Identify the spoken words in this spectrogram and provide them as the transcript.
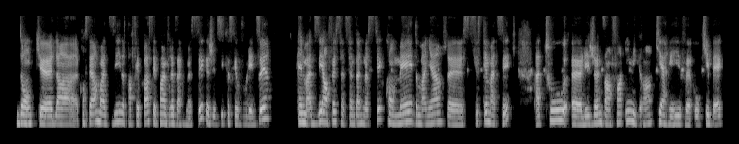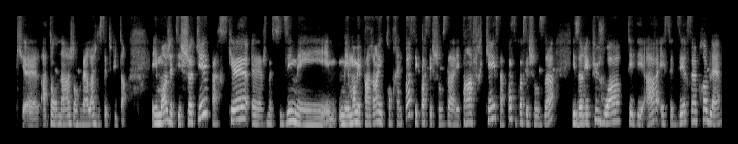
Donc, euh, la conseillère m'a dit, ne t'en fais pas, c'est pas un vrai diagnostic. J'ai dit, qu'est-ce que vous voulez dire? Elle m'a dit, en fait, c'est un diagnostic qu'on met de manière euh, systématique à tous euh, les jeunes enfants immigrants qui arrivent au Québec euh, à ton âge, donc vers l'âge de 7-8 ans. Et moi, j'étais choquée parce que je me suis dit, mais, mais moi, mes parents, ils comprennent pas c'est quoi ces choses-là. Les parents africains savent pas c'est quoi ces choses-là. Ils auraient pu voir TDA et se dire, c'est un problème.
